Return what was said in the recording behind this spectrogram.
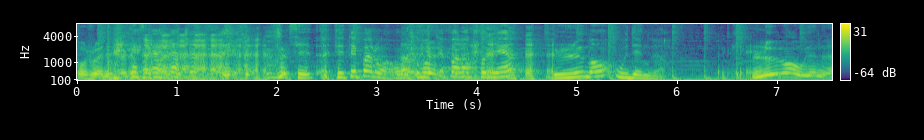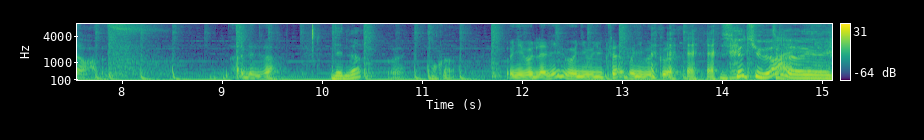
On joue à des jeux comme ça. T'étais pas loin. On va commencer par la première. Le Mans ou Denver? Le Mans ou Denver? Pff, ah, Denver. Denver? Ouais. Pourquoi? Au niveau de la ville ou au niveau du club Au niveau de quoi Ce que tu veux. euh,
